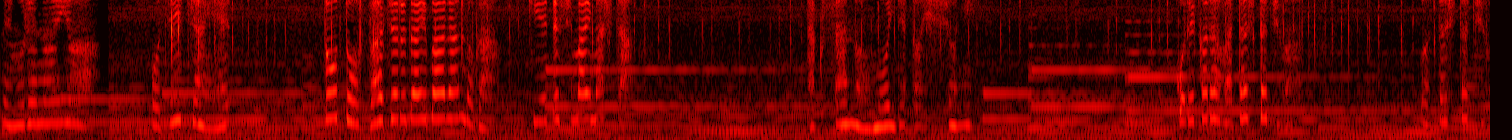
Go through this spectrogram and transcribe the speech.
眠れないや。おじいちゃんへ。とうとうバーチャルダイバーランドが消えてしまいました。たくさんの思い出と一緒に。これから私たちは私たちは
